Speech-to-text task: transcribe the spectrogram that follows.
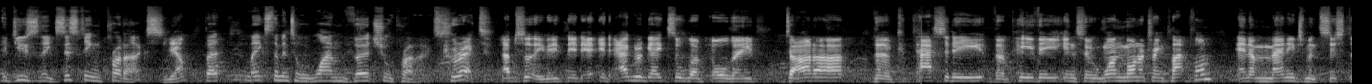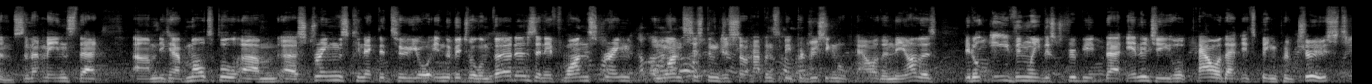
It uses the existing products, yeah. but makes them into one virtual product. Correct, absolutely. It, it, it aggregates all the, all the data, the capacity, the PV into one monitoring platform and a management system. So that means that um, you can have multiple um, uh, strings connected to your individual inverters, and if one string or one system just so happens to be producing more power than the others, it'll evenly distribute that energy or power that it's being produced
